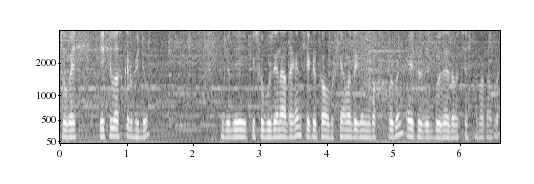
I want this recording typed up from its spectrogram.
তো বেশ এই ছিল আজকের ভিডিও যদি কিছু বুঝে না থাকেন, সেক্ষেত্রে অবশ্যই আমাদেরকে ইনবক্স করবেন। এই টু জেড বুঝিয়ে দেওয়ার চেষ্টা করা হবে।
